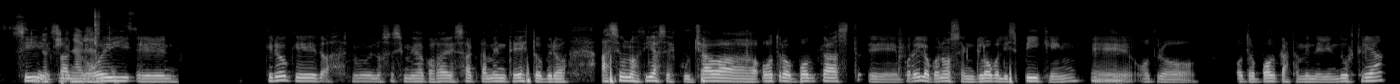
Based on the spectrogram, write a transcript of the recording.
Sí, exacto. Hoy, creo que, ah, no, sé si me voy a acordar exactamente esto, pero hace unos días escuchaba otro podcast, eh, por ahí lo conocen, Globally Speaking, eh, otro, otro podcast también de la industria,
